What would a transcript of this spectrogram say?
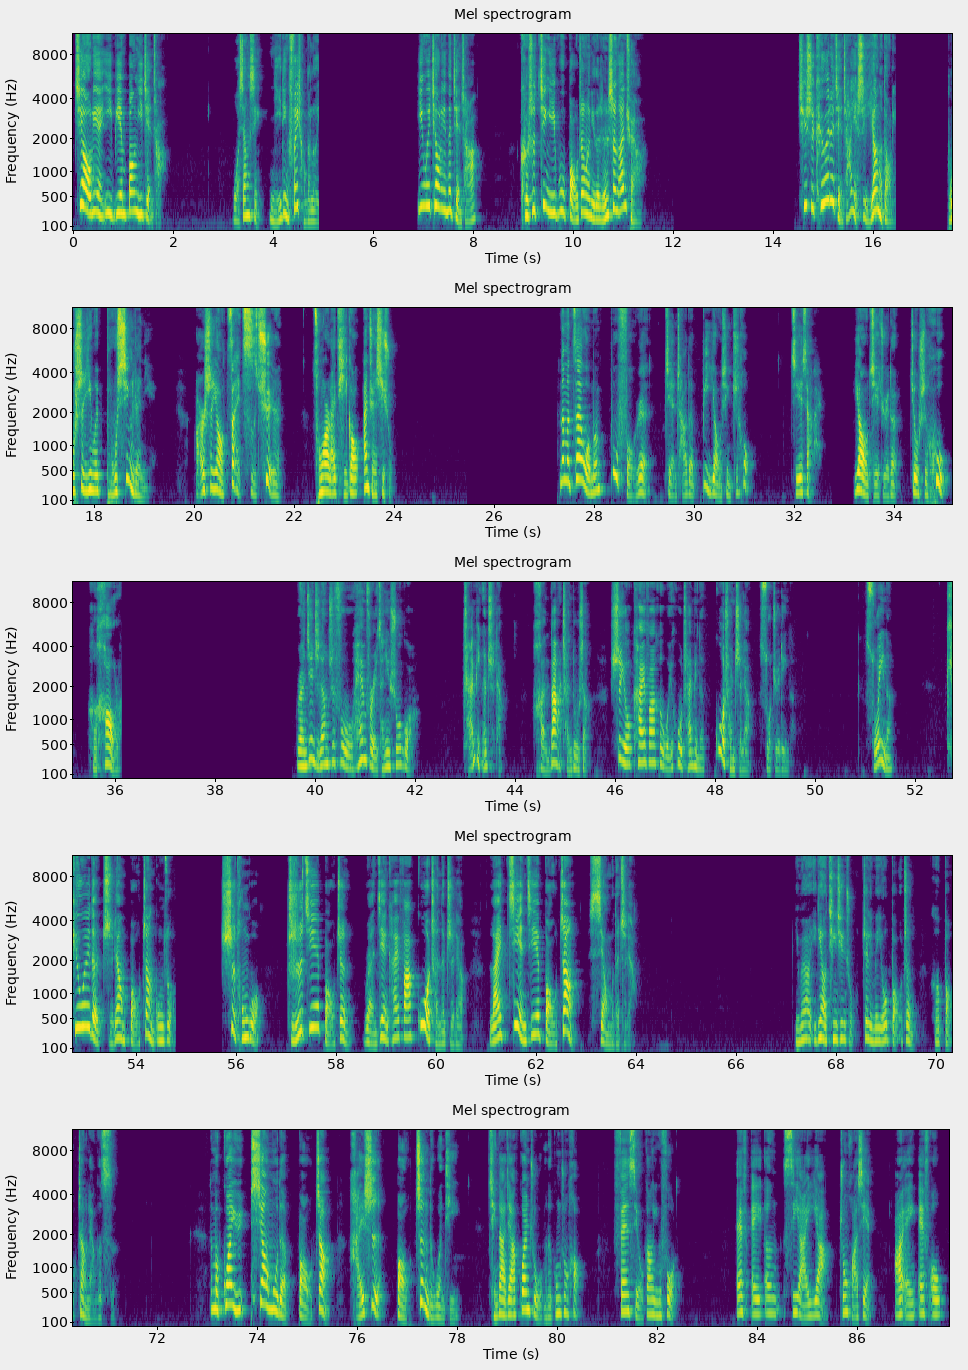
教练一边帮你检查，我相信你一定非常的乐意，因为教练的检查。可是进一步保证了你的人身安全啊！其实 QA 的检查也是一样的道理，不是因为不信任你，而是要再次确认，从而来提高安全系数。那么，在我们不否认检查的必要性之后，接下来要解决的就是 Who 和 How 了。软件质量之父 Humphrey 曾经说过：“产品的质量很大程度上是由开发和维护产品的过程质量所决定的。”所以呢，QA 的质量保障工作是通过直接保证软件开发过程的质量，来间接保障项目的质量。你们要一定要听清楚，这里面有“保证”和“保障”两个词。那么，关于项目的保障还是保证的问题，请大家关注我们的公众号 “Fancier 钢 info”，F A N C I E R 中华线 I N F O，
